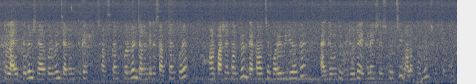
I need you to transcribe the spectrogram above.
একটা লাইক দেবেন শেয়ার করবেন চ্যানেলটিকে সাবস্ক্রাইব করবেন চ্যানেলটিকে সাবস্ক্রাইব করে আমার পাশে থাকবেন। দেখা হচ্ছে পরের ভিডিওতে। আজকের মতো ভিডিওটা এখানেই শেষ করছি। ভালো থাকবেন, সুস্থ থাকবেন।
